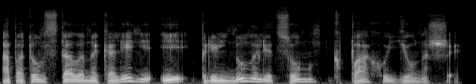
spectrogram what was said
а потом встала на колени и прильнула лицом к паху юноши.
